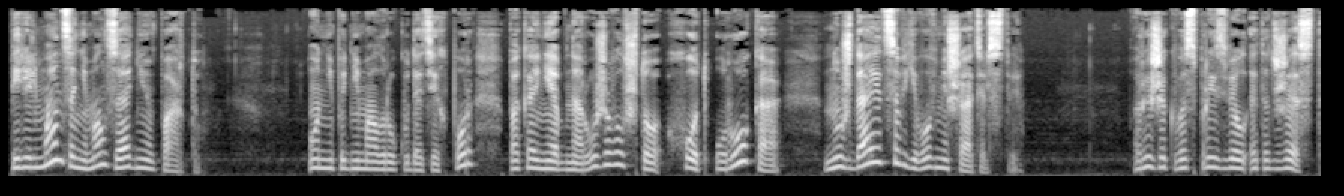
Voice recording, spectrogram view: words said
Перельман занимал заднюю парту. Он не поднимал руку до тех пор, пока не обнаруживал, что ход урока нуждается в его вмешательстве. Рыжик воспроизвел этот жест,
